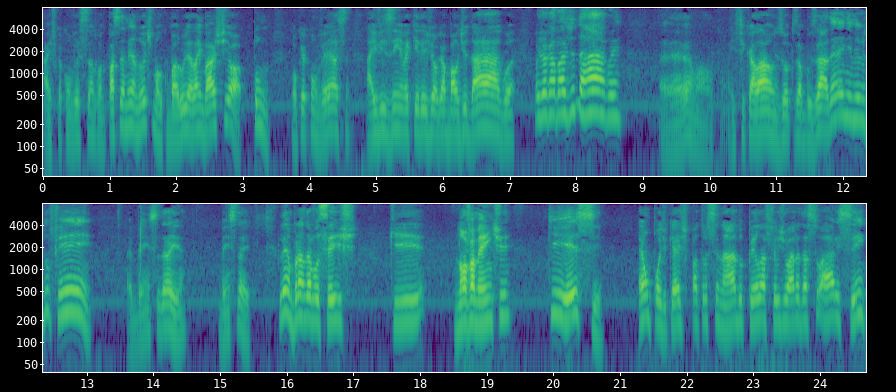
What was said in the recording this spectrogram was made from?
aí fica conversando. Quando passa da meia-noite, maluco, o barulho é lá embaixo e ó, pum, qualquer conversa. Aí vizinha vai querer jogar balde d'água, Vou jogar balde d'água, hein? É, mano. E fica lá uns outros abusados. É, inimigos do fim. É bem isso daí. Bem isso daí. Lembrando a vocês que, novamente, que esse é um podcast patrocinado pela Feijoada da Soares, sim.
